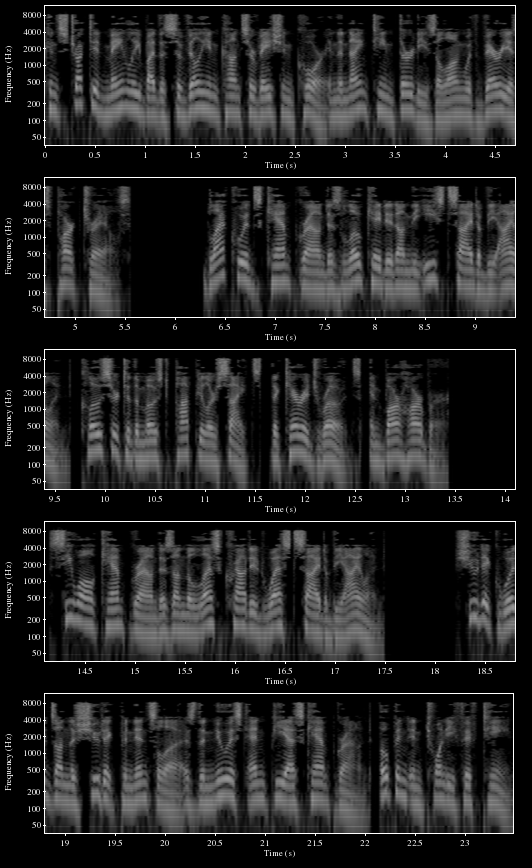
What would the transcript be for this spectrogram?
constructed mainly by the Civilian Conservation Corps in the 1930s along with various park trails. Blackwoods Campground is located on the east side of the island, closer to the most popular sites, the carriage roads, and Bar Harbor. Seawall Campground is on the less crowded west side of the island. Schoodic Woods on the Schoodic Peninsula is the newest NPS campground, opened in 2015.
